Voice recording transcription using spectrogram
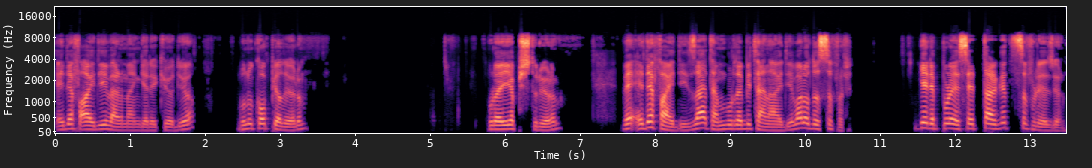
hedef ID vermen gerekiyor diyor. Bunu kopyalıyorum. Buraya yapıştırıyorum. Ve hedef ID zaten burada bir tane ID var o da 0. Gelip buraya set target 0 yazıyorum.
